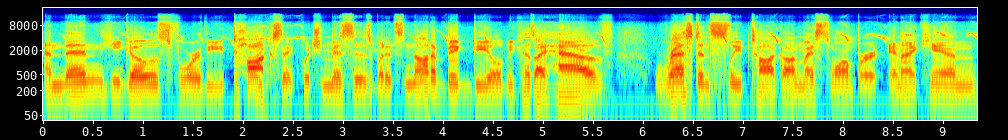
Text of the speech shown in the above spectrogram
and then he goes for the Toxic, which misses, but it's not a big deal because I have Rest and Sleep Talk on my Swampert, and I can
